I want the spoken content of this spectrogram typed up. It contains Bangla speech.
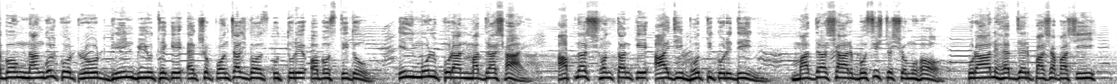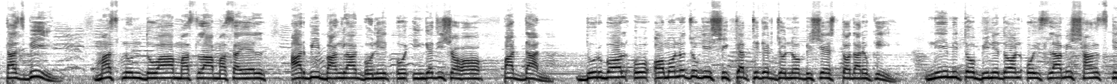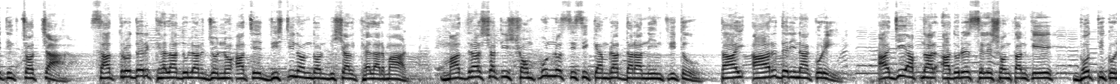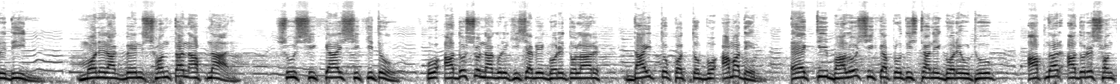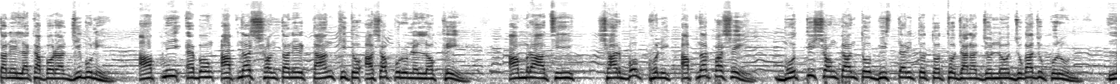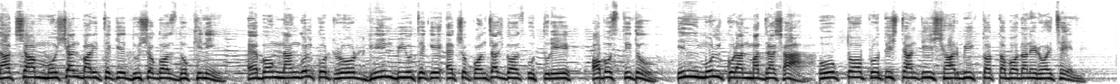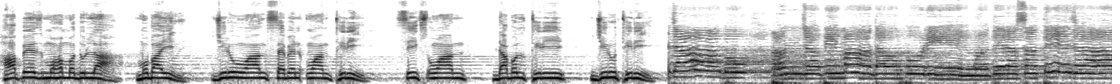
এবং নাঙ্গলকোট রোড গ্রিন ভিউ থেকে একশো পঞ্চাশ গজ উত্তরে অবস্থিত। ইলমুল কোরআন মাদ্রাসায় আপনার সন্তানকে আজই ভর্তি করে দিন। মাদ্রাসার বৈশিষ্ট্যসমূহ কোরআন হেফজের পাশাপাশি তাজবি মাসনুন দোয়া, মাসলা মাসাইল আরবি, বাংলা, গণিত ও ইংরেজি সহ পাঠদান। দুর্বল ও অমনোযোগী শিক্ষার্থীদের জন্য বিশেষ তদারকি, নিয়মিত বিনোদন ও ইসলামী সাংস্কৃতিক চর্চা। ছাত্রদের খেলাধুলার জন্য আছে দৃষ্টিনন্দন বিশাল খেলার মাঠ। মাদ্রাসাটি সম্পূর্ণ সিসি ক্যামেরার দ্বারা নিয়ন্ত্রিত। তাই আর দেরি না করে আজই আপনার আদরের ছেলে সন্তানকে ভর্তি করে দিন। মনে রাখবেন, সন্তান আপনার। সুশিক্ষায় শিক্ষিত ও আদর্শ নাগরিক হিসাবে গড়ে তোলার দায়িত্ব কর্তব্য আমাদের। একটি ভালো শিক্ষা প্রতিষ্ঠানে গড়ে উঠুক আপনার আদরের সন্তানের লেখাপড়ার জীবনী, আপনি এবং আপনার সন্তানের কাঙ্ক্ষিত আশা পূরণের লক্ষ্যে। আমরা আছি সার্বক্ষণিক আপনার পাশে। ভর্তি সংক্রান্ত বিস্তারিত তথ্য জানার জন্য যোগাযোগ করুন। লাকসাম মোশান বাড়ি থেকে দুশো গজ দক্ষিণে এবং নাঙ্গলকোট রোড গ্রিন ভিউ থেকে একশো পঞ্চাশ গজ উত্তরে অবস্থিত। ইলমুল কোরআন মাদ্রাসা উক্ত প্রতিষ্ঠানটি সার্বিক তত্ত্বাবধানে রয়েছেন Hafez Mohammadullah, mobile zero one seven one three six one double three zero three. Punjabi পড়িয়ে মাদ্রাসাতে যাব।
